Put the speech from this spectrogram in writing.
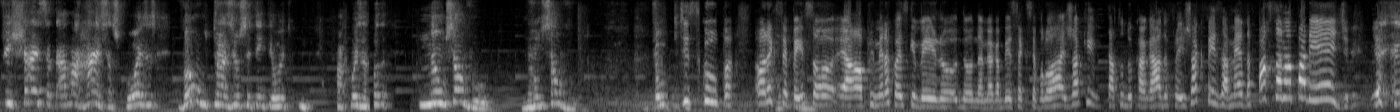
fechar essa, amarrar essas coisas, vamos trazer o 78 com a coisa toda. Não salvou. Não salvou. Desculpa, a hora que você pensou, é a primeira coisa que veio no, no, na minha cabeça é que você falou, ah, já que tá tudo cagado, eu falei, já que fez a merda, passa na parede. É, é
